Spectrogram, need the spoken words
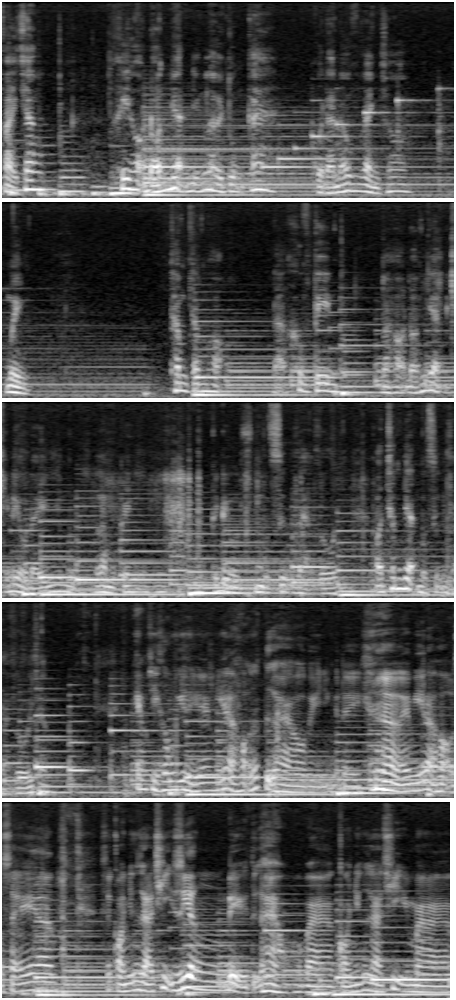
phải chăng khi họ đón nhận những lời tụng ca của đàn ông dành cho mình? Thâm tâm họ đã không tin và họ đón nhận cái điều đấy như là một cái một cái điều, một sự giả dối. Họ chấp nhận một sự giả dối chăng em thì không nghĩ thế, em nghĩ là họ rất tự hào về những cái đấy. Em nghĩ là họ sẽ sẽ có những giá trị riêng để tự hào và có những giá trị mà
